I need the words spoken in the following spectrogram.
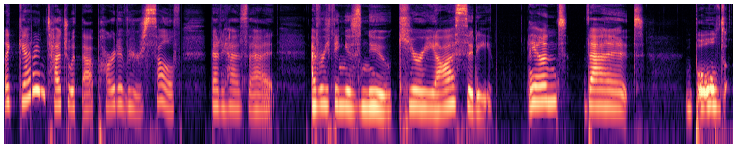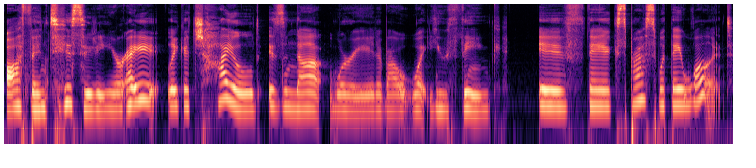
Like, get in touch with that part of yourself that has that everything is new curiosity and that bold authenticity, right? Like, a child is not worried about what you think if they express what they want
